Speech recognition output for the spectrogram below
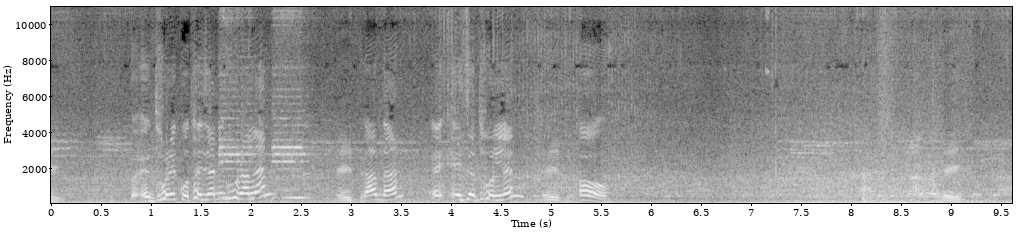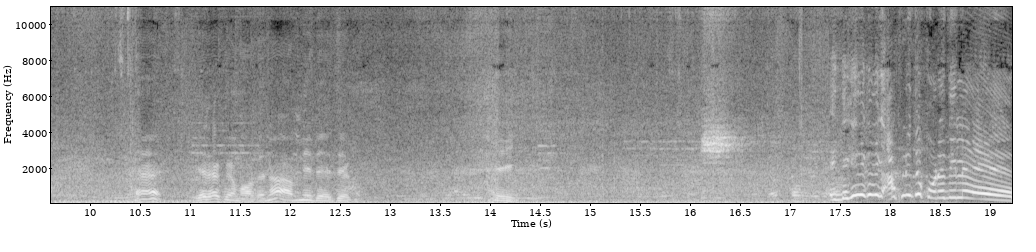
এই। ধরে কোথায় জানি ঘুরালেন? এই তো। দাদান এই যে ধরলেন? এই ও। এই। হ্যাঁ এরকম হবে না আপনি দেখুন। এই। এই দেখি দেখি আপনি তো করে দিলেন।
